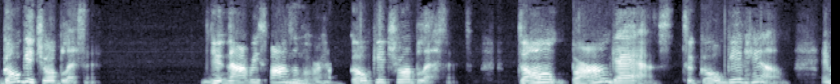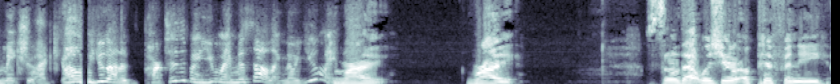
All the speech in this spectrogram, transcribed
go get your blessing. You're not responsible mm-hmm. for him. Go get your blessings. Don't burn gas to go get him and make sure like, oh, you gotta participate. You may miss out. Like, no, you may right. Right. So that was your epiphany.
